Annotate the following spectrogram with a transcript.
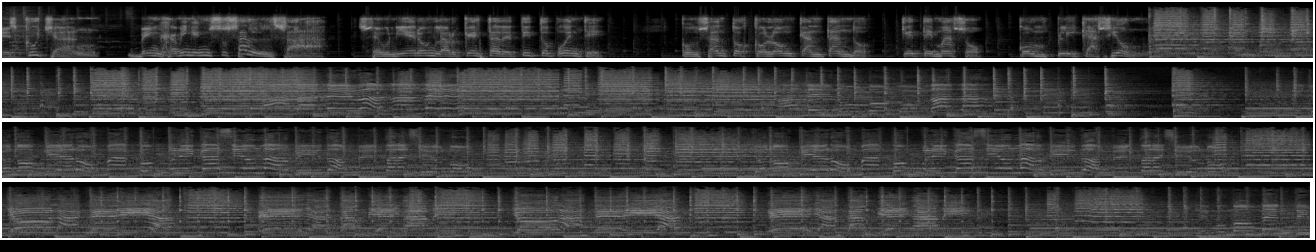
Escuchan Benjamín en su salsa. Se unieron la orquesta de Tito Puente con Santos Colón cantando. ¡Qué temazo! Complicación. Y en un momento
